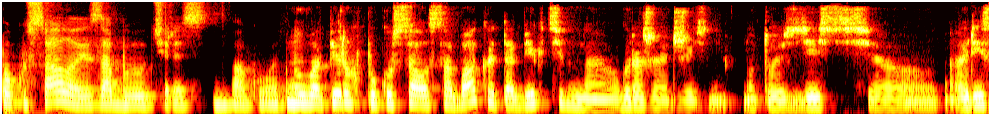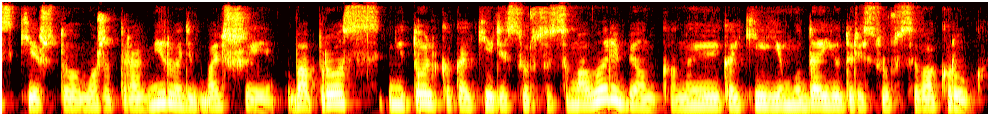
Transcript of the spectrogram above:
покусала и забыл через два года? Ну, во-первых, покусала собака, это объективно угрожает жизни. Ну, то есть здесь э, риски, что может травмировать, большие. Вопрос не только, какие ресурсы самого ребенка, но и какие ему дают ресурсы вокруг.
